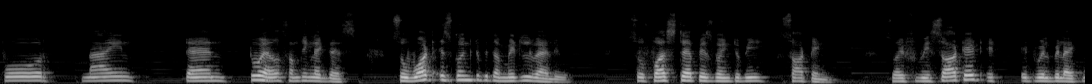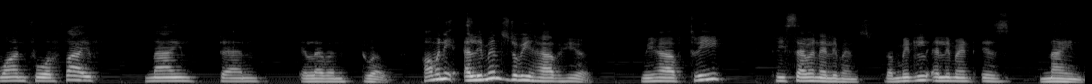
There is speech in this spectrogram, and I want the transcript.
4, 9, 10, 12, something like this. So, what is going to be the middle value? So, first step is going to be sorting so if we sort it, it, it will be like 1, 4, 5, 9, 10, 11, 12. How many elements do we have here? We have 3, 3, 7 elements. The middle element is 9.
